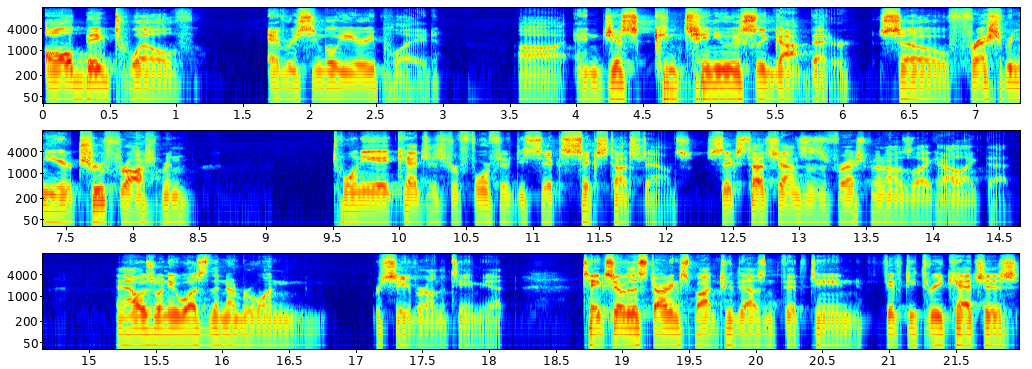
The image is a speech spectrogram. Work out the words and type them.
all Big 12 every single year he played uh, and just continuously got better. So, freshman year, true freshman, 28 catches for 456, six touchdowns. Six touchdowns as a freshman. I was like, I like that. And that was when he was the number one receiver on the team yet. Takes over the starting spot in 2015, 53 catches,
